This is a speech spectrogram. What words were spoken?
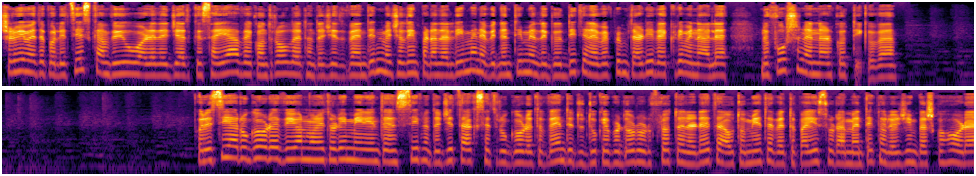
Shërbimet e policisë kanë vijuar edhe gjatë kësaj jave kontrollet në të gjithë vendin me qëllim parandalimin, evidentimin dhe goditjen e veprimtarive kriminale në fushën e narkotikëve. Policia rrugore vijon monitorimin intensiv në të gjitha akset rrugore të vendit duke përdorur flotën e re të automjeteve të pajisura me teknologjinë bashkëkohore,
